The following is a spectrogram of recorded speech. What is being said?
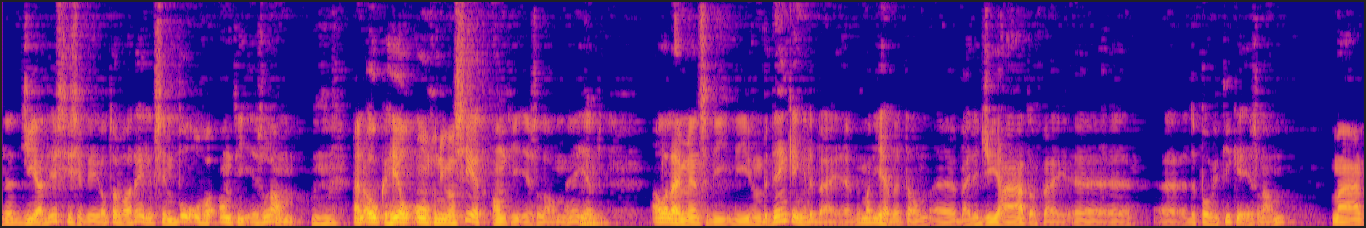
de jihadistische wereld, toch wel redelijk symbool voor anti-islam. Mm -hmm. En ook heel ongenuanceerd anti-islam. Je mm -hmm. hebt allerlei mensen die, die hun bedenkingen erbij hebben, maar die hebben het dan uh, bij de jihad of bij uh, uh, de politieke islam. Maar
